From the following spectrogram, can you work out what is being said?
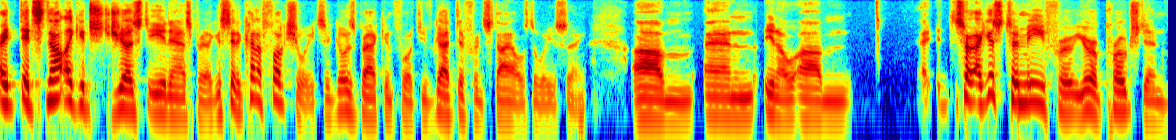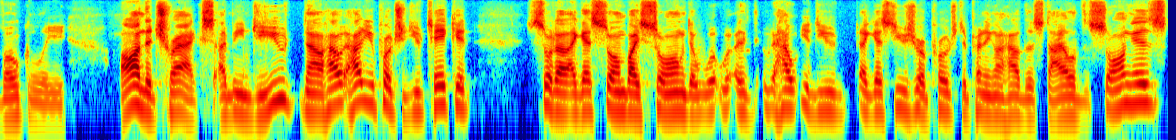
it's not like it's just Ian Astbury. Like I said, it kind of fluctuates. It goes back and forth. You've got different styles the way you sing. Um, and you know, um so I guess to me, for your approach then vocally, on the tracks i mean do you now how, how do you approach it do you take it sort of i guess song by song to how do you i guess use your approach depending on how the style of the song is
